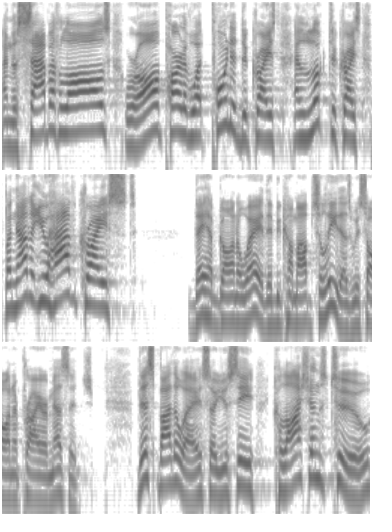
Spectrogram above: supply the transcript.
and the Sabbath laws were all part of what pointed to Christ and looked to Christ. But now that you have Christ, they have gone away. They've become obsolete, as we saw in a prior message. This, by the way, so you see Colossians 2,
